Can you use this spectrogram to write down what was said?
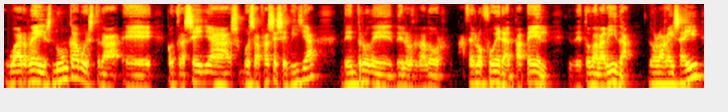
guardéis nunca vuestra eh, contraseña, vuestra frase semilla dentro del ordenador. Hacerlo fuera, en papel, de toda la vida. No lo hagáis ahí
